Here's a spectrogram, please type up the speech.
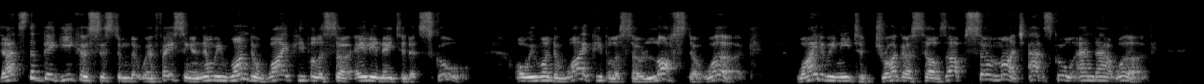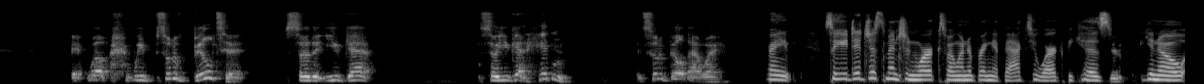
That's the big ecosystem that we're facing. And then we wonder why people are so alienated at school, or we wonder why people are so lost at work. Why do we need to drug ourselves up so much at school and at work? It, well, we've sort of built it so that you get so you get hidden. It's sort of built that way. Right. So you did just mention work. So I want to bring it back to work because, yeah. you know,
